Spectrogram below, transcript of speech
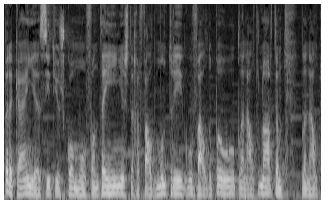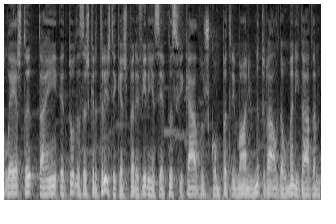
para quem eh, sítios como Fontainhas, Tarrafal de Montrigo, Val do Paú, Planalto Norte, Planalto Leste têm eh, todas as características para virem a ser classificados como património natural da humanidade.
